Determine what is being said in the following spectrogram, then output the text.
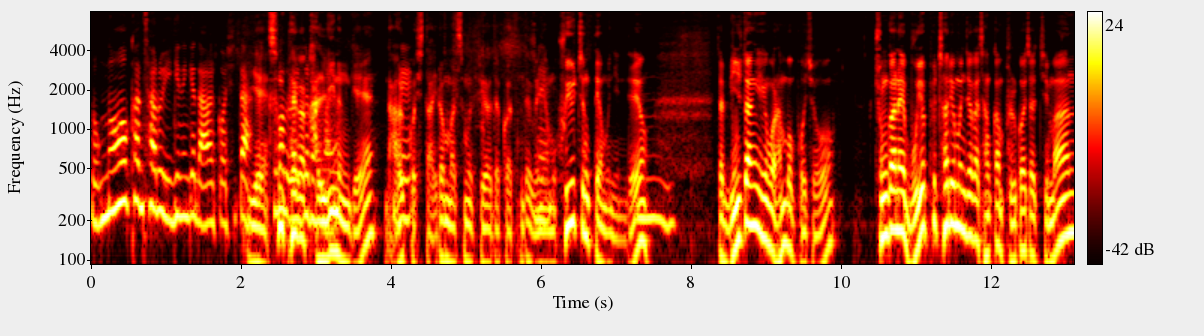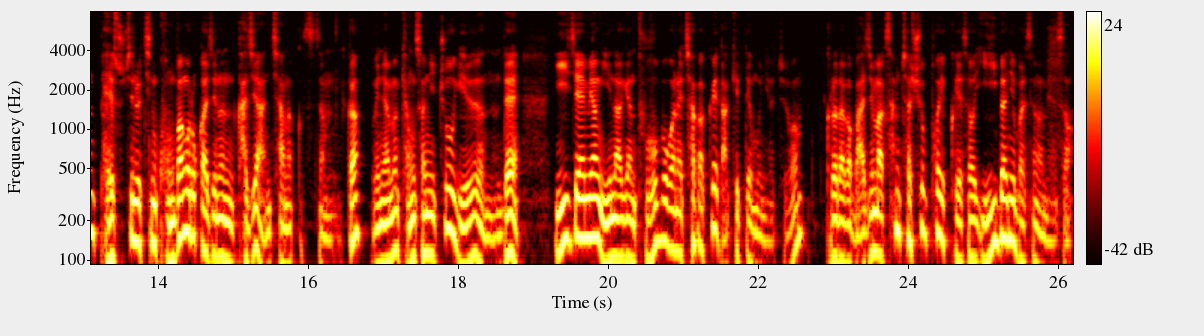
넉넉한 차로 이기는 게 나을 것이다. 예, 승패가 갈리는 게 나을 네. 것이다. 이런 말씀을 드려야 될 것 같은데 왜냐하면 네. 후유증 때문인데요. 음. 자, 민주당의 경우를 한번 보죠. 중간에 무효표 처리 문제가 잠깐 불거졌지만 배수진을 친 공방으로까지는 가지 않지 않았습니까? 왜냐하면 경선이 쭉 이어졌는데 이재명, 이낙연 두 후보 간의 차가 꽤 났기 때문이었죠. 그러다가 마지막 3차 슈퍼이크에서 이변이 발생하면서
